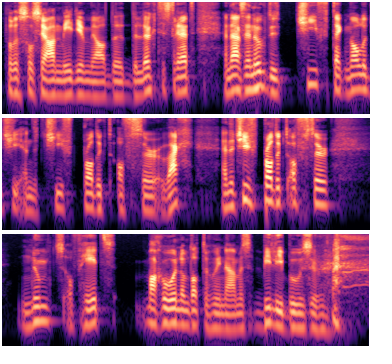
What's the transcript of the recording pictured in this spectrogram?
voor een sociaal medium, ja, de, de lucht is eruit. En daar zijn ook de Chief Technology en de Chief Product Officer weg. En de Chief Product Officer noemt of heet, maar gewoon omdat de goede naam is, Billy Boozer.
